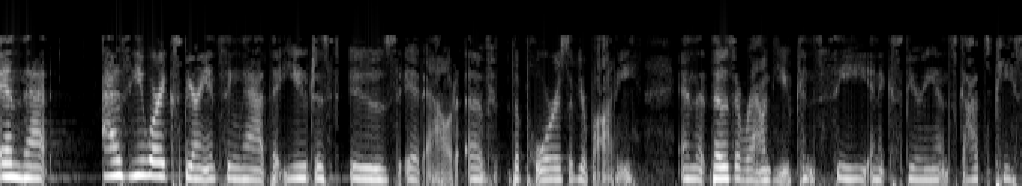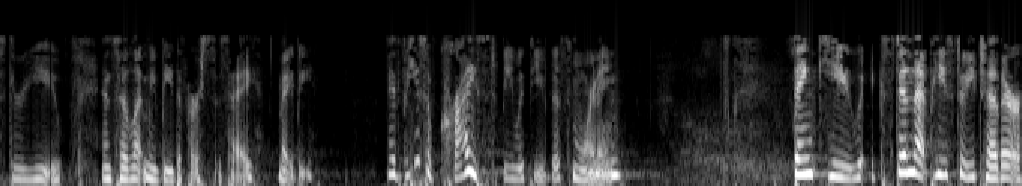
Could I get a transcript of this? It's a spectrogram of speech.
And that as you are experiencing that, that you just ooze it out of the pores of your body and that those around you can see and experience God's peace through you. And so let me be the first to say, maybe. May the peace of Christ be with you this morning. Thank you. Extend that peace to each other.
